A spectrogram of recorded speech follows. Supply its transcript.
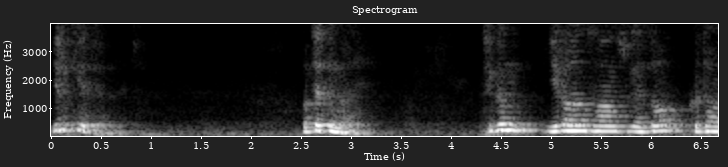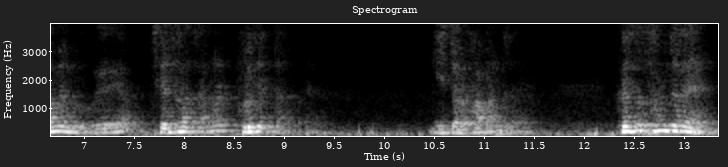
이렇게 되어야 되죠. 어쨌든 간에 지금 이러한 상황 속에서 그 다음에 누구예요? 제사장을 부르겠다는 거예요. 2절 하반절에. 그래서 3절에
